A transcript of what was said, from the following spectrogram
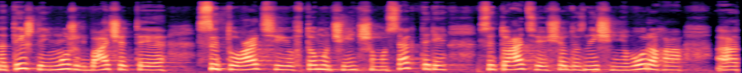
на тиждень можуть бачити ситуацію в тому чи іншому секторі, ситуацію щодо знищення ворога е,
